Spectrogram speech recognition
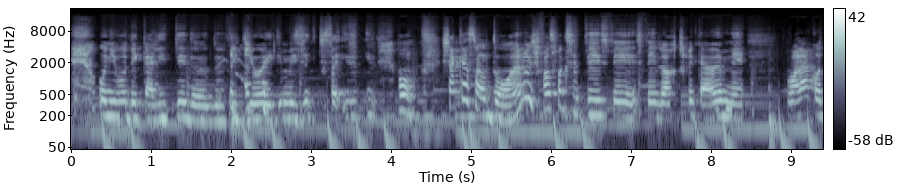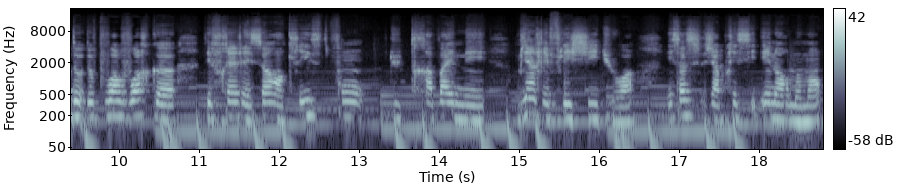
au niveau des qualités de, vidéo et de musique, tout ça. bon, chacun son don. Hein. Je pense pas que c'était, leur truc à eux, mais voilà, quoi, de, de, pouvoir voir que des frères et sœurs en Christ font du travail, mais bien réfléchi, tu vois. Et ça, j'apprécie énormément.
